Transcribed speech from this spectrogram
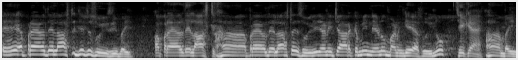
ਇਹ ਅਪ੍ਰੈਲ ਦੇ ਲਾਸਟ ਜਿਹੇ ਚ ਸੂਈ ਸੀ ਬਾਈ। ਅਪ੍ਰੈਲ ਦੇ ਲਾਸਟ ਹਾਂ ਅਪ੍ਰੈਲ ਦੇ ਲਾਸਟ ਤੇ ਸੂਈ ਯਾਨੀ 4 ਕੁ ਮਹੀਨੇ ਨੂੰ ਬਣ ਗਏ ਆ ਸੂਈ ਨੂੰ। ਠੀਕ ਹੈ। ਹਾਂ ਬਾਈ।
